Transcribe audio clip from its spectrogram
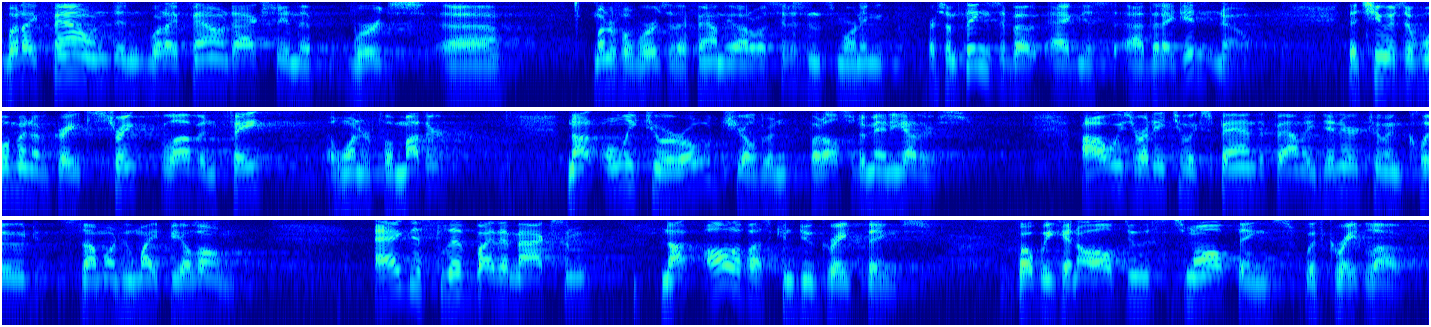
what I found, and what I found actually in the words uh, wonderful words that I found in the Ottawa Citizen this morning are some things about Agnes uh, that I didn't know. That she was a woman of great strength, love and faith, a wonderful mother, not only to her own children, but also to many others. Always ready to expand the family dinner to include someone who might be alone. Agnes lived by the maxim, not all of us can do great things, but we can all do small things with great love.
